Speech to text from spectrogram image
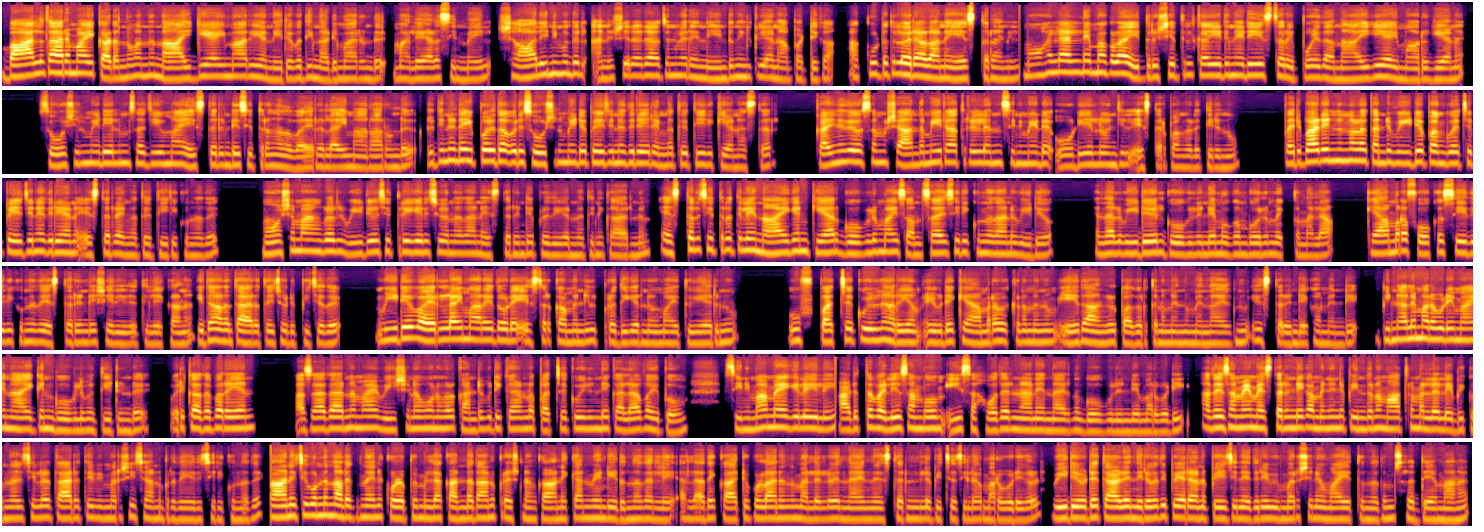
ബാലതാരമായി കടന്നുവന്ന നായികയായി മാറിയ നിരവധി നടിമാരുണ്ട് മലയാള സിനിമയിൽ. ശാലിനി മുതൽ അനുശ്വര രാജൻ വരെ നീണ്ടു നിൽക്കുകയാണ് ആ പട്ടിക. അക്കൂട്ടത്തിൽ ഒരാളാണ് ഏസ്തർ അനിൽ. മോഹൻലാലിന്റെ മകളായി ദൃശ്യത്തിൽ കയ്യടി നേടിയ ഏസ്തർ ഇപ്പോഴിതാ നായികയായി മാറുകയാണ്. സോഷ്യൽ മീഡിയയിലും സജീവമായ എസ്തറിന്റെ ചിത്രങ്ങൾ വൈറലായി മാറാറുണ്ട്. ഇതിനിടെ ഇപ്പോഴിതാ ഒരു സോഷ്യൽ മീഡിയ പേജിനെതിരെ രംഗത്തെത്തിയിരിക്കുകയാണ് എസ്തർ. കഴിഞ്ഞ ദിവസം ശാന്തമീ രാത്രിയിൽ എന്ന സിനിമയുടെ ഓഡിയോ ലോഞ്ചിൽ എസ്തർ പങ്കെടുത്തിരുന്നു. പരിപാടിയിൽ നിന്നുള്ള തന്റെ വീഡിയോ പങ്കുവച്ച പേജിനെതിരെയാണ് എസ്തർ രംഗത്തെത്തിയിരിക്കുന്നത്. മോശം ആംഗിളിൽ വീഡിയോ ചിത്രീകരിച്ചു എന്നതാണ് എസ്തറിന്റെ പ്രതികരണത്തിന് കാരണം. എസ്തർ ചിത്രത്തിലെ നായകൻ കെ ആർ ഗോകുലുമായി സംസാരിച്ചിരിക്കുന്നതാണ് വീഡിയോ. എന്നാൽ വീഡിയോയിൽ ഗോകുലിന്റെ മുഖം പോലും വ്യക്തമല്ല. ക്യാമറ ഫോക്കസ് ചെയ്തിരിക്കുന്നത് എസ്തറിന്റെ ശരീരത്തിലേക്കാണ്. ഇതാണ് താരത്തെ ചൊടിപ്പിച്ചത്. വീഡിയോ വൈറലായി മാറിയതോടെ എസ്തർ കമന്റിൽ പ്രതികരണവുമായി എത്തുകയായിരുന്നു. ഉഫ് പച്ചക്കുയിലിന് അറിയാം എവിടെ ക്യാമറ വെക്കണമെന്നും ഏത് ആംഗിൾ പകർത്തണമെന്നും എന്നായിരുന്നു എസ്തറിന്റെ കമന്റ്. പിന്നാലെ മറുപടിയുമായി നായകൻ ഗോകുലും എത്തിയിട്ടുണ്ട്. ഒരു കഥ പറയാൻ അസാധാരണമായ വീക്ഷണകോണുകൾ കണ്ടുപിടിക്കാനുള്ള പച്ചക്കുയിലിന്റെ കലാവൈഭവം സിനിമാ മേഖലയിലെ അടുത്ത വലിയ സംഭവം ഈ സഹോദരനാണ് എന്നായിരുന്നു ഗോകുലിന്റെ മറുപടി. അതേസമയം എസ്തറിന്റെ കമന്റിന് പിന്തുണ മാത്രമല്ല ലഭിക്കുന്നത് ചിലർ താരത്തെ വിമർശിച്ചാണ് പ്രതികരിച്ചിരിക്കുന്നത്. കാണിച്ചുകൊണ്ട് നടക്കുന്നതിന് കുഴപ്പമില്ല കണ്ടതാണ് പ്രശ്നം കാണിക്കാൻ വേണ്ടി ഇടുന്നതല്ലേ അല്ലാതെ കാറ്റുകൊള്ളാനൊന്നുമല്ലല്ലോ എന്നായിരുന്നു എസ്തറിന് ലഭിച്ച ചില മറുപടികൾ. വീഡിയോയുടെ താഴെ നിരവധി പേരാണ് പേജിനെതിരെ വിമർശനവുമായി എത്തുന്നതും ശ്രദ്ധേയമാണ്.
